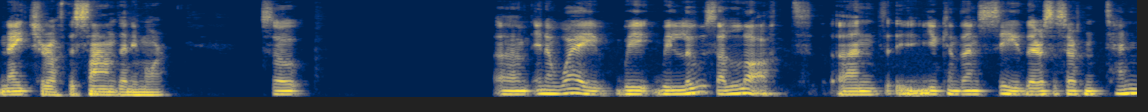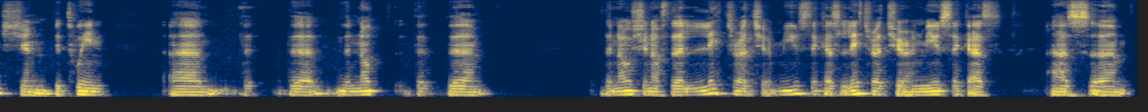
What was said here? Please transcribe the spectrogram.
nature of the sound anymore. So, um, in a way, we we lose a lot, and you can then see there's a certain tension between um, the the the not the the the notion of the literature, music as literature, and music as as um,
